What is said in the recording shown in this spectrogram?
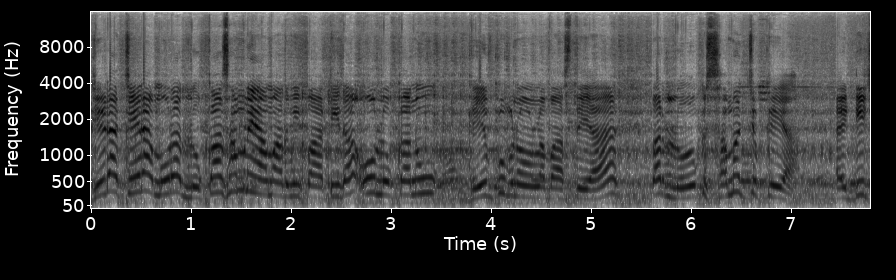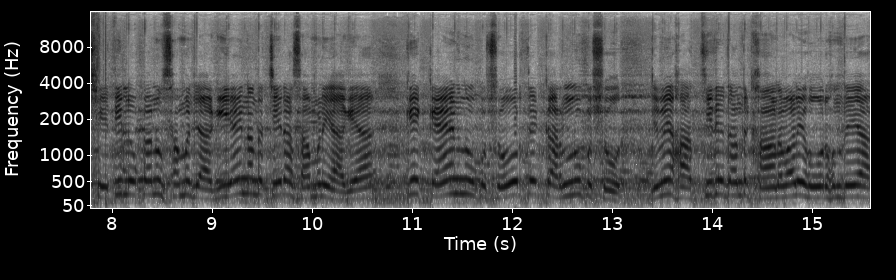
ਜਿਹੜਾ ਚਿਹਰਾ ਮੋਹਰਾ ਲੋਕਾਂ ਸਾਹਮਣੇ ਆਮ ਆਦਮੀ ਪਾਰਟੀ ਦਾ, ਉਹ ਲੋਕਾਂ ਨੂੰ ਬੇਵਕੂਫ ਬਣਾਉਣ ਵਾਸਤੇ ਆ, ਪਰ ਲੋਕ ਸਮਝ ਚੁੱਕੇ ਆ ਐਡੀ ਛੇਤੀ ਲੋਕਾਂ ਨੂੰ ਸਮਝ ਆ ਗਈ ਹੈ ਇਹਨਾਂ ਦਾ ਚਿਹਰਾ ਸਾਹਮਣੇ ਆ ਗਿਆ ਕਿ ਕਹਿਣ ਨੂੰ ਕੁਛ ਹੋਰ ਤੇ ਕਰਨ ਨੂੰ ਕੁਛ ਹੋਰ। ਜਿਵੇਂ ਹਾਥੀ ਦੇ ਦੰਦ ਖਾਣ ਵਾਲੇ ਹੋਰ ਹੁੰਦੇ ਆ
